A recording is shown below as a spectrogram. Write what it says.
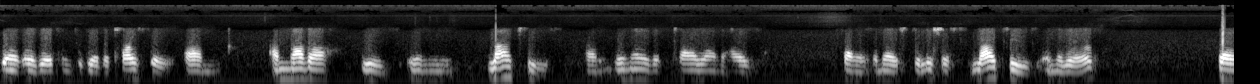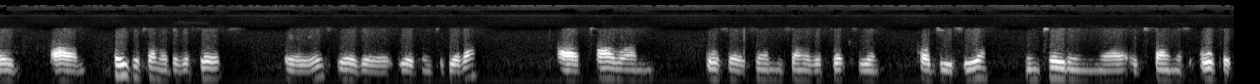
where we're working together closely. Um, another is in lychees. Um, we know that Taiwan has some of the most delicious lychees in the world. So um, these are some of the research areas where we're working together. Uh, Taiwan also sends some of its excellent produce here, including uh, its famous orchids,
